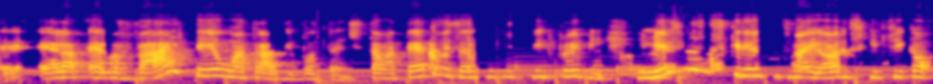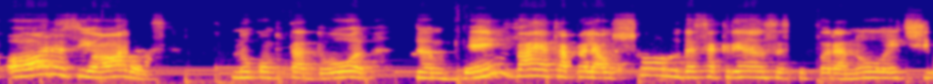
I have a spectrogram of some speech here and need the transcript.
é, ela, ela vai ter um atraso importante. Então, até dois anos a gente tem que proibir. E mesmo as crianças maiores que ficam horas e horas no computador, também vai atrapalhar o sono dessa criança se for à noite,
